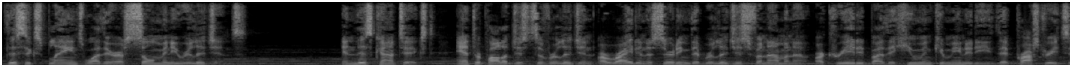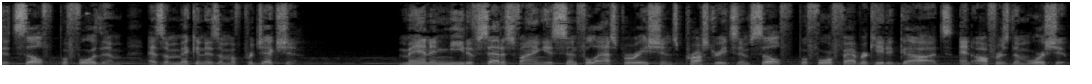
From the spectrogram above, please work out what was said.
This explains why there are so many religions. In this context, Anthropologists of religion are right in asserting that religious phenomena are created by the human community that prostrates itself before them as a mechanism of projection. Man in need of satisfying his sinful aspirations prostrates himself before fabricated gods and offers them worship.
